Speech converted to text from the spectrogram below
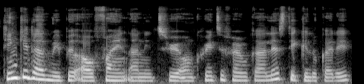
thinking that maybe i'll find an interior on creative fabrica let's take a look at it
